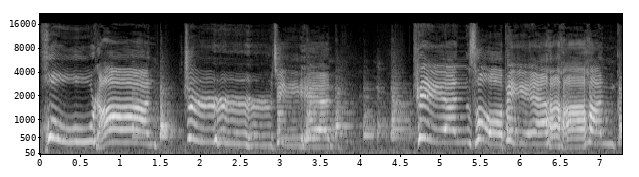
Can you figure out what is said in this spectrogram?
忽然之间，天色变更，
